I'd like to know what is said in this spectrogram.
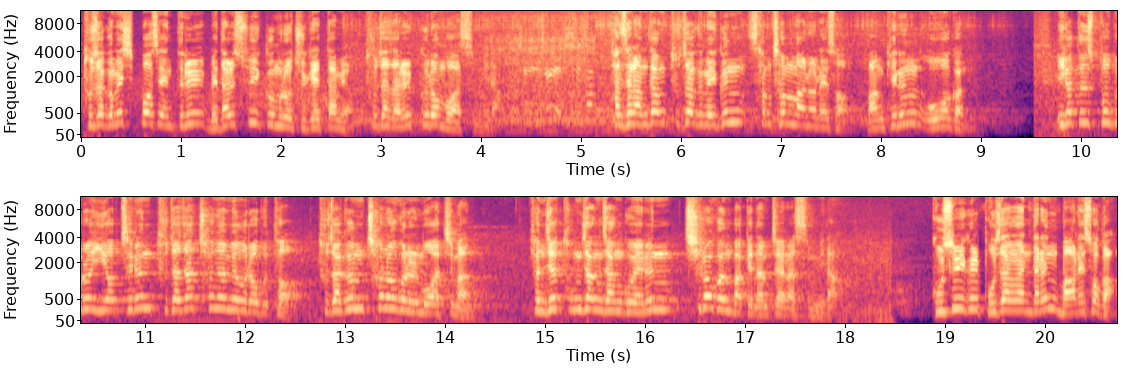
투자금의 10%를 매달 수익금으로 주겠다며 투자자를 끌어모았습니다. 한 사람당 투자 금액은 3천만 원에서 많게는 5억 원. 이 같은 수법으로 이 업체는 투자자 천여 명으로부터 투자금 천억 원을 모았지만 현재 통장 잔고에는 7억 원밖에 남지 않았습니다. 고수익을 보장한다는 말에 속아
